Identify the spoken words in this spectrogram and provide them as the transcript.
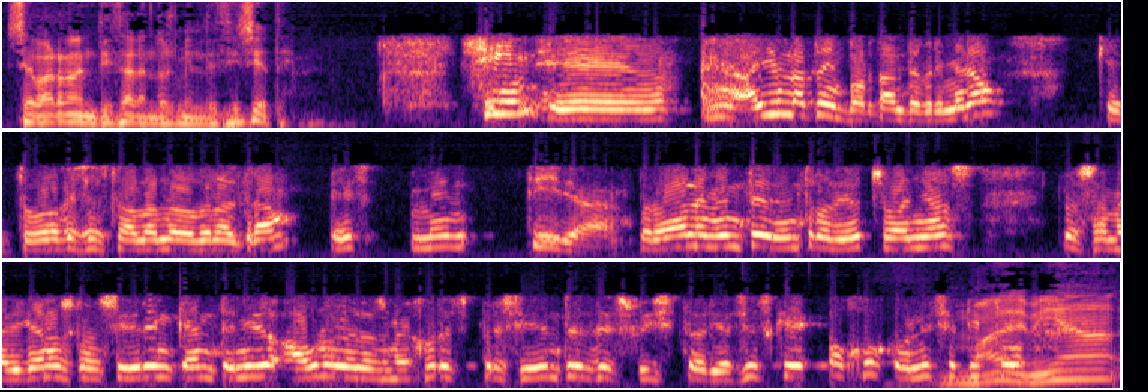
se va a ralentizar en 2017. Sí, eh, hay un dato importante. Primero, que todo lo que se está hablando de Donald Trump es mentira. Probablemente dentro de ocho años los americanos consideren que han tenido a uno de los mejores presidentes de su historia. Así es que, ojo con ese tipo... Madre mía,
